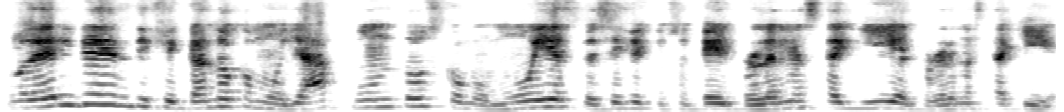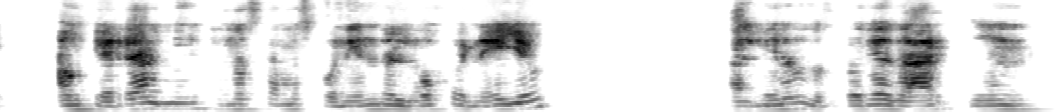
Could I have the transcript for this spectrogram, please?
Poder identificando como ya puntos como muy específicos, ok, el problema está aquí, el problema está aquí, aunque realmente no estamos poniendo el ojo en ello, al menos nos puede dar un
